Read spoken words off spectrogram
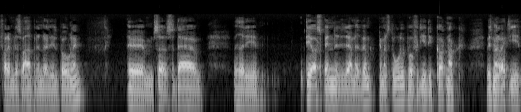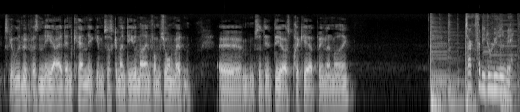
fra dem, der svarede på den der lille poll, ikke? Øh, så, så der, hvad hedder det, det er også spændende det der med, hvem kan man stole på, fordi det er godt nok, hvis man rigtig skal udnytte, hvad sådan en AI den kan, ikke, jamen, så skal man dele meget information med den. Øh, så det, det er også prekært på en eller anden måde, ikke? Tak fordi du lyttede med.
